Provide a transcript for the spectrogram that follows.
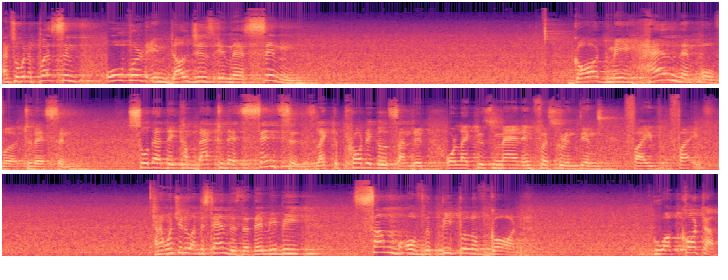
And so when a person overindulges in their sin, God may hand them over to their sin so that they come back to their senses, like the prodigal son did, or like this man in 1 Corinthians 5 5. And I want you to understand this that there may be some of the people of God who are caught up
